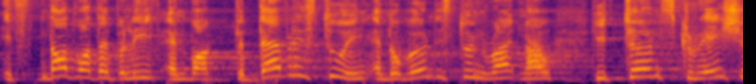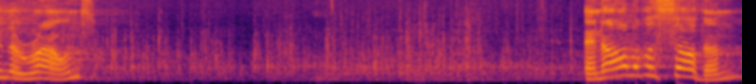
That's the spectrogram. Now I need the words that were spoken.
it's not what I believe. And what the devil is doing and the world is doing right now, he turns creation around. And all of a sudden,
